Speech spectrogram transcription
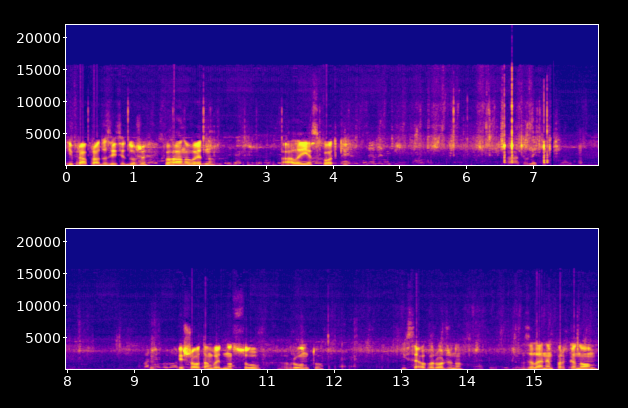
Дніпра, правда, звідси дуже погано видно, але є сходки. А, в них тільки. Пішов там видно сув ґрунту і все огороджено зеленим парканом.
